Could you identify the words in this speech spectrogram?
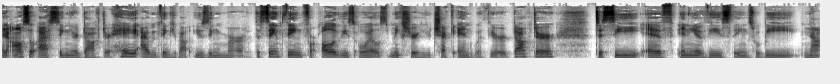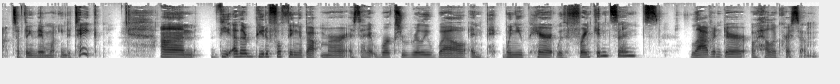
and also asking your doctor, hey, I'm thinking about using myrrh. The same thing for all of these oils. Make sure you check in with your doctor to see if any of these things will be not something they want you to take. Um, the other beautiful thing about myrrh is that it works really well and p- when you pair it with frankincense lavender, or helichrysum.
